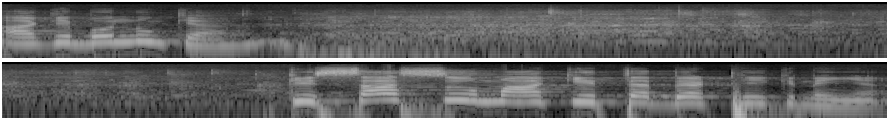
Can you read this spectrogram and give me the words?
आगे बोलूँ क्या? कि सासू माँ की तबीयत ठीक नहीं है।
